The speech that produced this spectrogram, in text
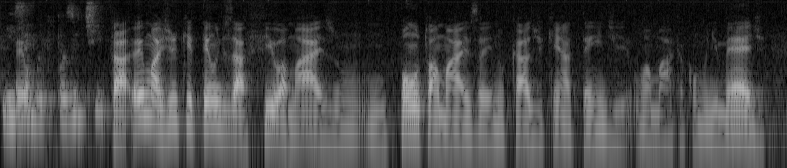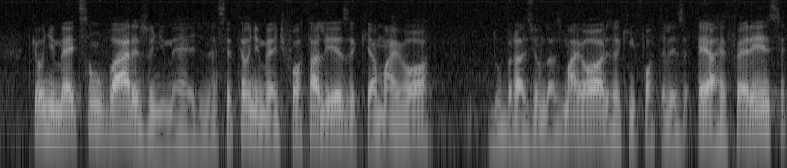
Isso é eu, é muito positivo. Tá, eu imagino que tem um desafio a mais, um, um, ponto a mais aí no caso de quem atende uma marca como Unimed, porque a Unimed são várias Unimed, né? Você tem a Unimed Fortaleza, que é a maior do Brasil, uma das maiores, aqui em Fortaleza é a referência,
